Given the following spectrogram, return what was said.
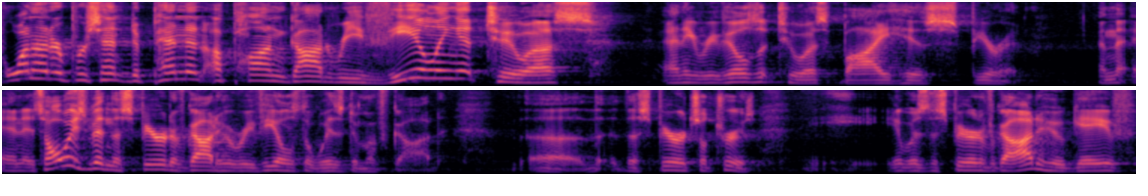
100% dependent upon God revealing it to us, and He reveals it to us by His Spirit. And, and it's always been the Spirit of God who reveals the wisdom of God, uh, the, the spiritual truths. It was the Spirit of God who gave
